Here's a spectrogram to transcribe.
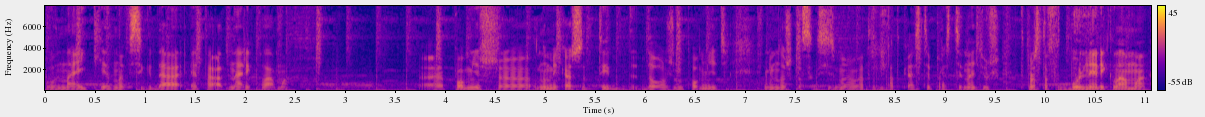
у Nike навсегда это одна реклама. Э, Помнишь, э, ну, мне кажется, ты должен помнить немножко сексизма в этом подкасте. Прости, Надюш. Это просто футбольная реклама,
